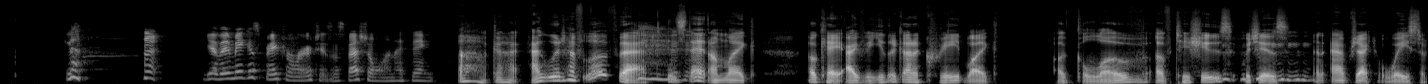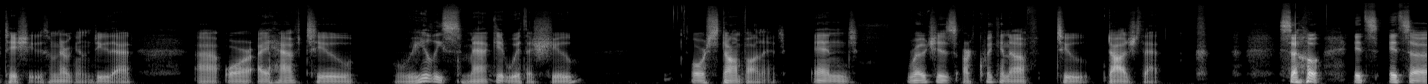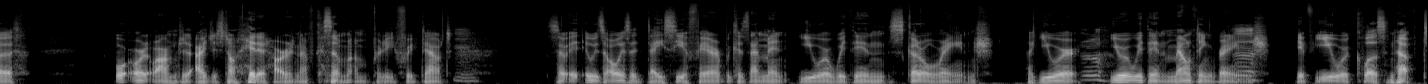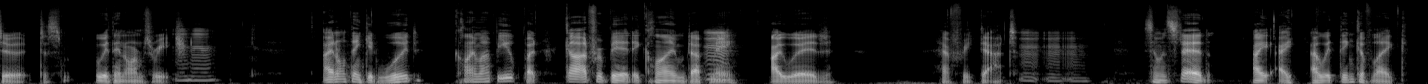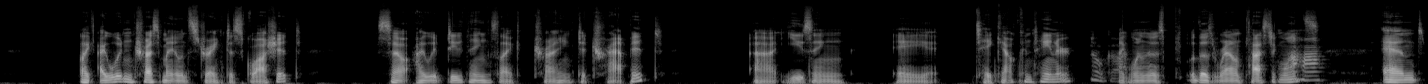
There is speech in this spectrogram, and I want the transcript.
Yeah, they make a spray for roaches, a special one, I think. Oh god, I would have loved that. Instead, I'm like, okay, I've either got to create like a glove of tissues, which is an abject waste of tissues. I'm never going to do that. Uh, or I have to really smack it with a shoe or stomp on it. And roaches are quick enough to dodge that. so it's it's a or, or I'm just I just don't hit it hard enough because I'm I'm pretty freaked out. Mm. So it, it was always a dicey affair because that meant you were within scuttle range. Like you were Ugh. you were within mounting range if you were close enough to to within arm's reach. Mhm. I don't think it would climb up you, but God forbid it climbed up Mm. me, I would have freaked out. Mm-mm-mm. So instead, I, I I would think of like like I wouldn't trust my own strength to squash it. So I would do things like trying to trap it uh, using a takeout container, Oh god. like one of those those round plastic ones. Uh-huh. And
